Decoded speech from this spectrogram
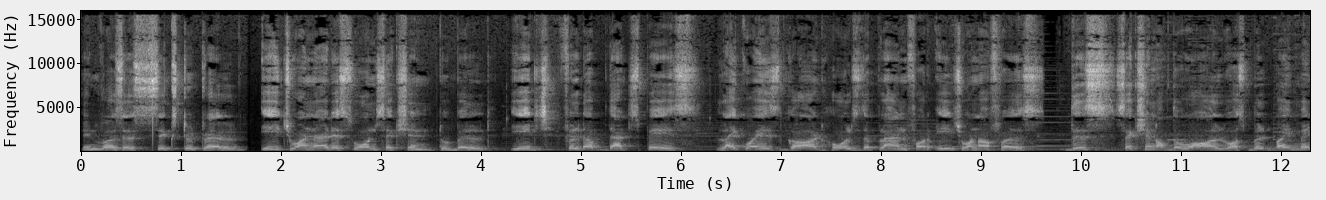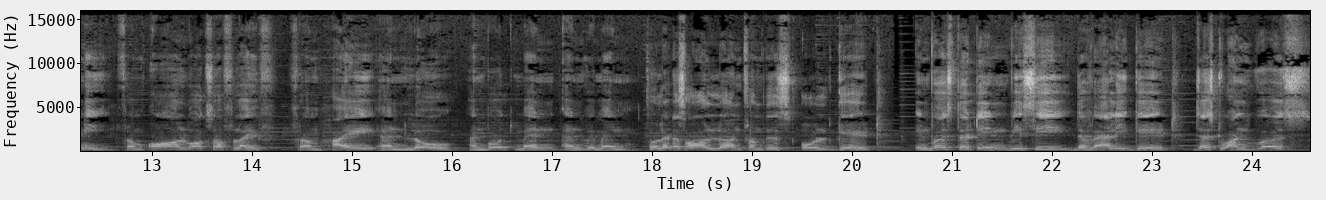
in verses 6 to 12, each one had his own section to build, each filled up that space. Likewise, God holds the plan for each one of us. This section of the wall was built by many from all walks of life, from high and low, and both men and women. So let us all learn from this old gate. In verse 13, we see the valley gate. Just one verse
